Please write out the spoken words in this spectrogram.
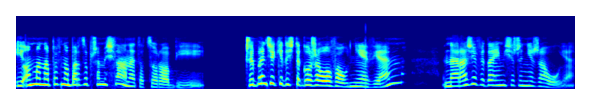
i on ma na pewno bardzo przemyślane to, co robi. Czy będzie kiedyś tego żałował? Nie wiem. Na razie wydaje mi się, że nie żałuje.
